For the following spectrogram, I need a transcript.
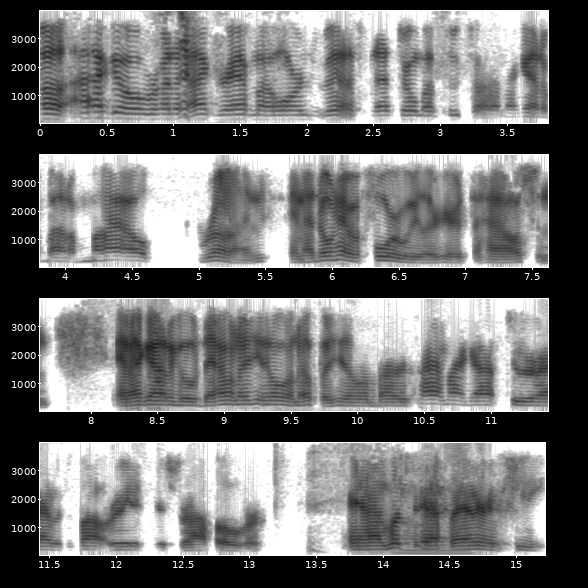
Uh, I go running. I grab my orange vest and I throw my boots on. I got about a mile run, and I don't have a four wheeler here at the house, and and I got to go down a hill and up a hill. And by the time I got to her, I was about ready to just drop over. And I looked Oh, up at her, and she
